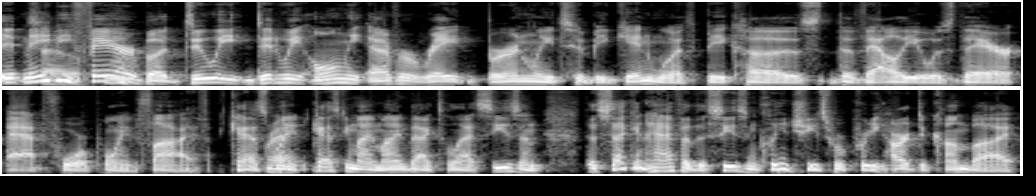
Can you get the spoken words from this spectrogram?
It may so, be fair, yeah. but do we did we only ever rate Burnley to begin with because the value was there at 4.5? Cast right. my, casting my mind back to last season, the second half of the season, clean sheets were pretty hard to come by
